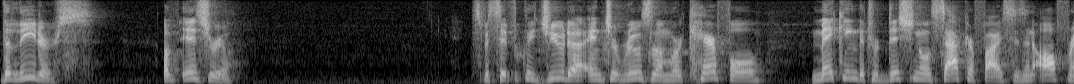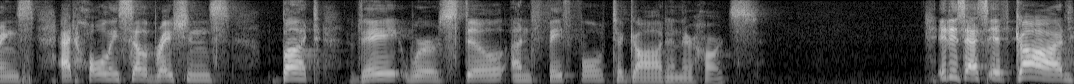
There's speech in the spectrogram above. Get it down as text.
The leaders of Israel, specifically Judah and Jerusalem, were careful making the traditional sacrifices and offerings at holy celebrations, but they were still unfaithful to God in their hearts. It is as if God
